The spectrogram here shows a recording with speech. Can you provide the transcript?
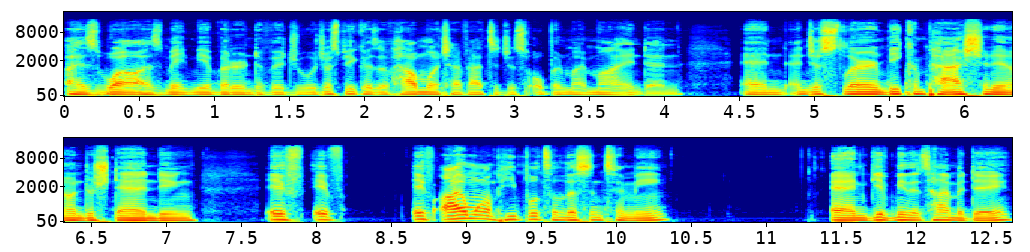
as well has made me a better individual, just because of how much I've had to just open my mind and and and just learn, be compassionate, understanding. If if if I want people to listen to me and give me the time of day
